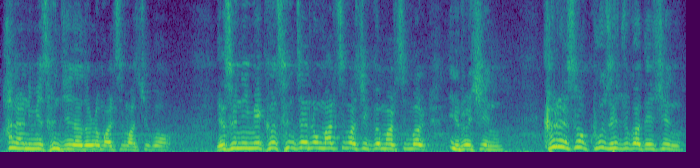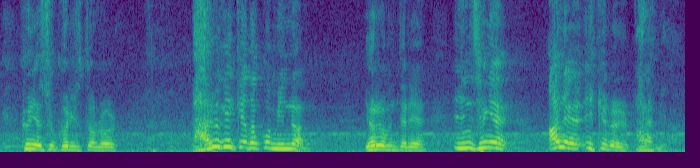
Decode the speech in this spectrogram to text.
하나님이 선지자들로 말씀하시고 예수님이 그 선자로 말씀하신 그 말씀을 이루신 그래서 구세주가 되신 그 예수 그리스도를 바르게 깨닫고 믿는 여러분들의 인생의 안에 있기를 바랍니다.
